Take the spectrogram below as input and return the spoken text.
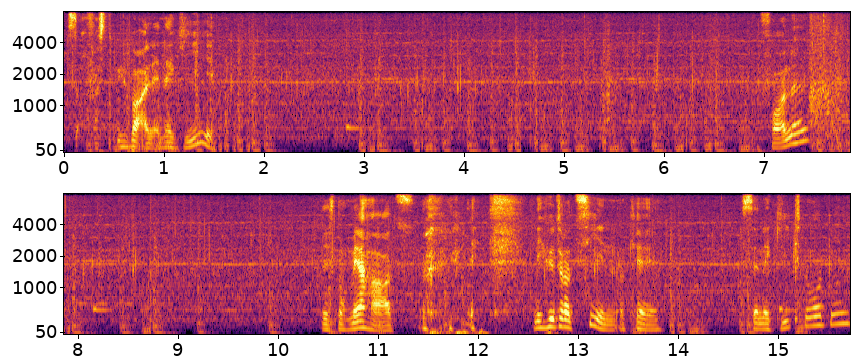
Ist auch fast überall Energie. Vorne? Hier ist noch mehr Harz. ne, Hydrazin, okay. Das ist Energieknoten.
